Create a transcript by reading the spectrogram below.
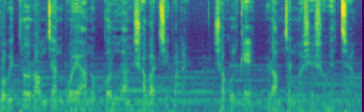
পবিত্র রমজান বয়ে আনুক কল্যাণ সবার জীবনে। সকলকে রমজান মাসের শুভেচ্ছা।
